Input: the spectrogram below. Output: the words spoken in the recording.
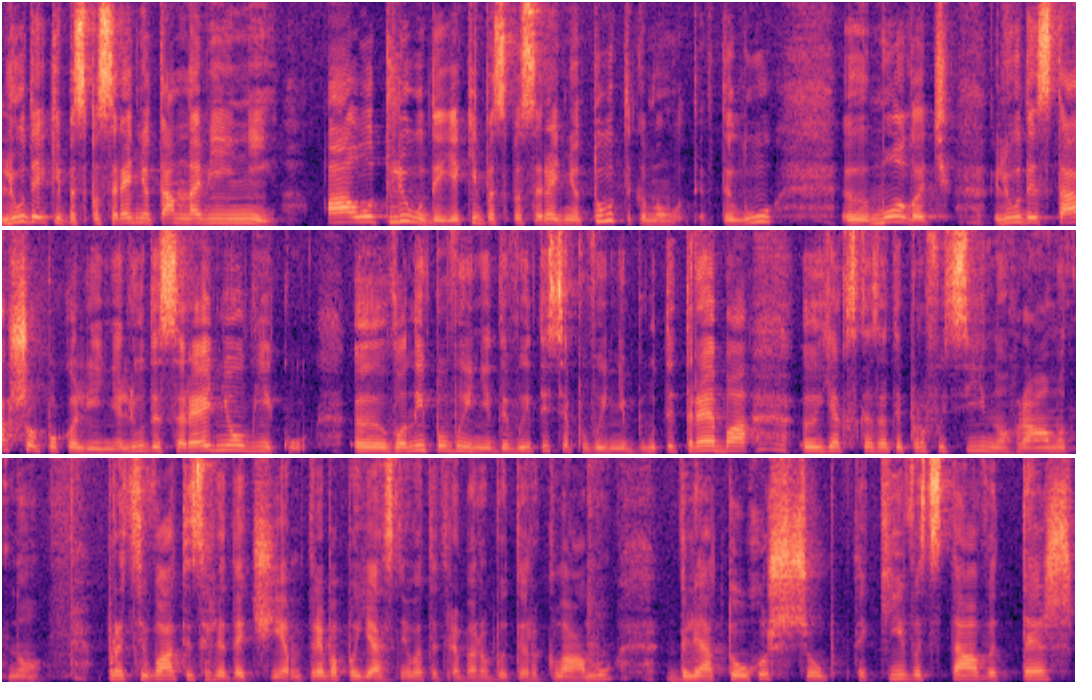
Люди, які безпосередньо там на війні. А от люди, які безпосередньо тут, так мовити, в тилу, молодь, люди старшого покоління, люди середнього віку, е, вони повинні дивитися, повинні бути. Треба, е, як сказати, професійно, грамотно працювати з глядачем. Треба пояснювати, треба робити рекламу для того, щоб такі вистави теж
